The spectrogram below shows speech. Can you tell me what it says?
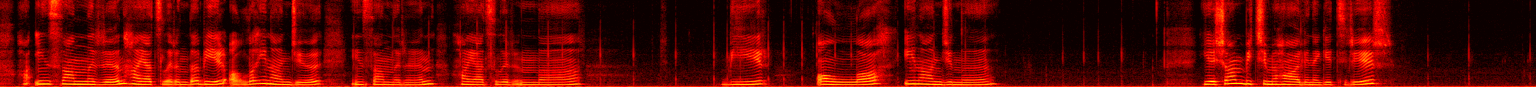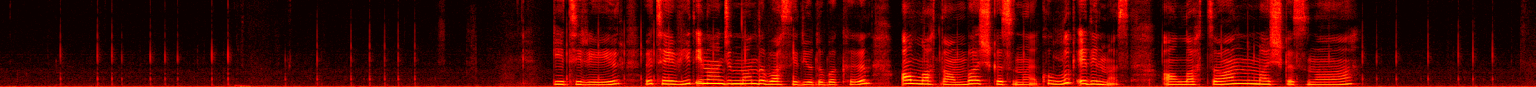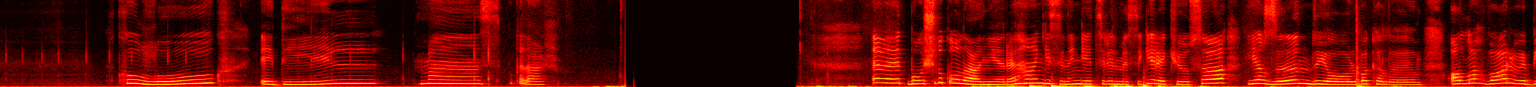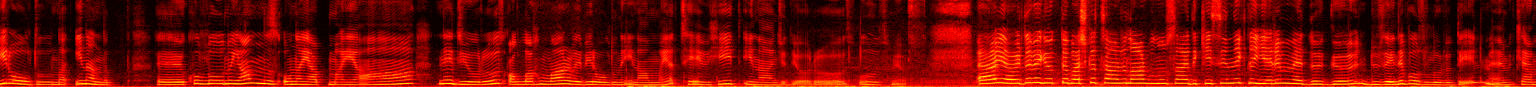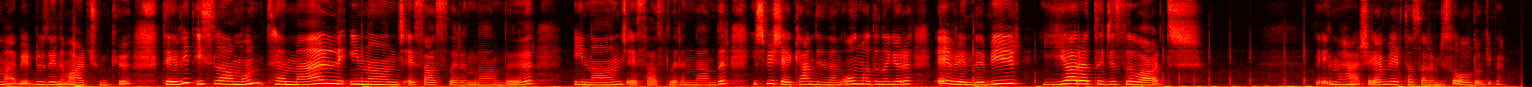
insanların hayatlarında bir Allah inancı insanların hayatlarında bir Allah inancını yaşam biçimi haline getirir getirir ve tevhid inancından da bahsediyordu bakın. Allah'tan başkasına kulluk edilmez. Allah'tan başkasına kulluk edilmez. Bu kadar. Evet boşluk olan yere hangisinin getirilmesi gerekiyorsa yazın diyor. Bakalım Allah var ve bir olduğuna inanıp e, kulluğunu yalnız ona yapmaya ne diyoruz? Allah'ın var ve bir olduğunu inanmaya tevhid inancı diyoruz. Unutmuyoruz. Eğer yerde ve gökte başka tanrılar bulunsaydı kesinlikle yerin ve göğün düzeni bozulurdu değil mi? Mükemmel bir düzeni var çünkü. Tevhid İslam'ın temel inanç esaslarındandır inanç esaslarındandır. Hiçbir şey kendinden olmadığına göre evrende bir yaratıcısı vardır. Değil mi? Her şeyin bir tasarımcısı olduğu gibi.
